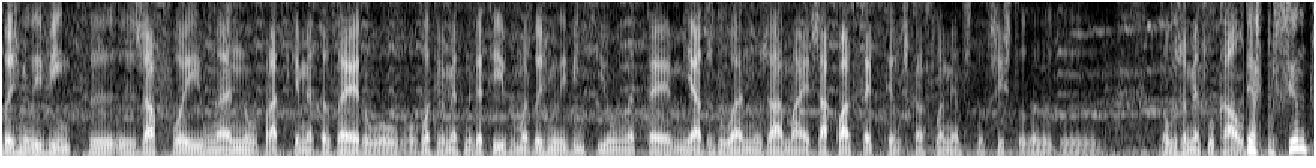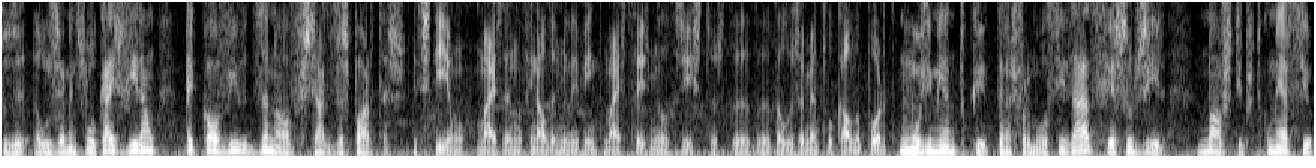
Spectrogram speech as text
2020 já foi um ano praticamente a zero ou, relativamente negativo, mas 2021 até meados do ano já há mais já há quase 700 cancelamentos de registro de, de de alojamento local. 10% de alojamentos locais viram a Covid-19 fechar-lhes as portas. Existiam, mais de, no final de 2020, mais de 6 mil registros de, de, de alojamento local no Porto. Um movimento que transformou a cidade, fez surgir novos tipos de comércio,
